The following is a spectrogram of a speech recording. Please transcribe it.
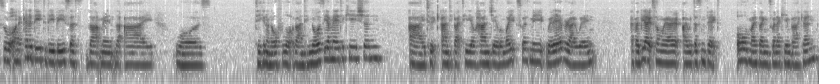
So on a kind of day-to-day -day basis, that meant that I was taking an awful lot of anti-nausea medication. I took antibacterial hand gel and wipes with me wherever I went. If I'd been out somewhere, I would disinfect all of my things when I came back in,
